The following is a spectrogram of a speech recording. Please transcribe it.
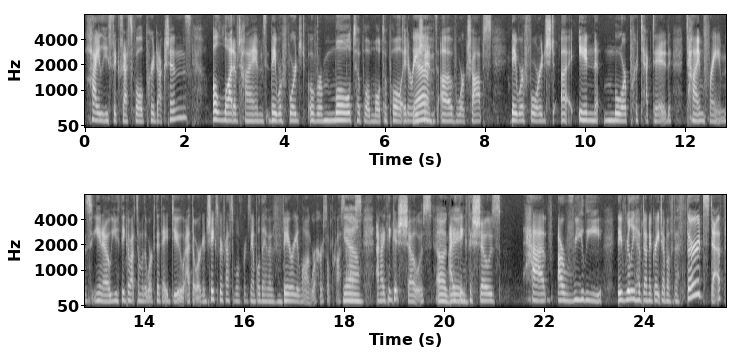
highly successful productions, a lot of times they were forged over multiple, multiple iterations of workshops. They were forged uh, in more protected time frames. You know, you think about some of the work that they do at the Oregon Shakespeare Festival, for example, they have a very long rehearsal process. Yeah. And I think it shows. Oh, I think the shows have are really they really have done a great job of the third step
